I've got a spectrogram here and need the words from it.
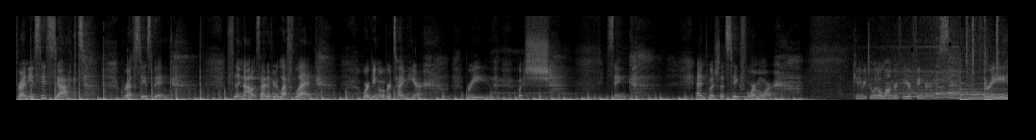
Front knee stays stacked. Breath stays big. Feeling the outside of your left leg. Working overtime here. Breathe. Push. Sink. and push. Let's take four more. Can you reach a little longer through your fingers? Three,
